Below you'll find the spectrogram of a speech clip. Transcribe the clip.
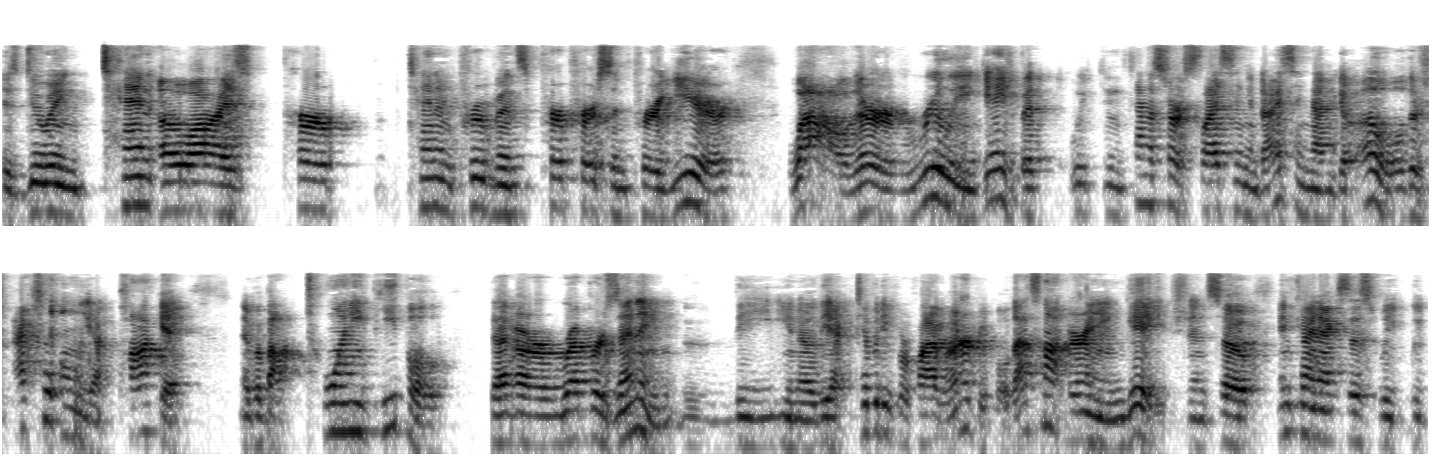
is doing 10 OIs per 10 improvements per person per year wow, they're really engaged, but we can kind of start slicing and dicing that and go, oh, well, there's actually only a pocket of about 20 people that are representing the, you know, the activity for 500 people. That's not very engaged. And so in KaiNexus, we, we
